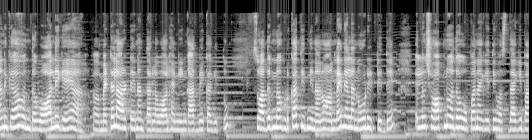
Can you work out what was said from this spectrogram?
ನನಗೆ ಒಂದು ವಾಲಿಗೆ ಮೆಟಲ್ ಆರ್ಟ್ ಏನಂತಾರಲ್ಲ ವಾಲ್ ಹ್ಯಾಂಗಿಂಗ್ ಆಗಬೇಕಾಗಿತ್ತು. ಸೊ ಅದನ್ನು ಹುಡ್ಕಾತಿದ್ನಿ ನಾನು. ಆನ್ಲೈನ್ ಎಲ್ಲ ನೋಡಿ ಇಟ್ಟಿದ್ದೆ ಇಲ್ಲೊಂದು ಶಾಪ್ನೂ ಅದು ಓಪನ್ ಆಗೈತಿ, ಹೊಸದಾಗಿ ಬಾ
